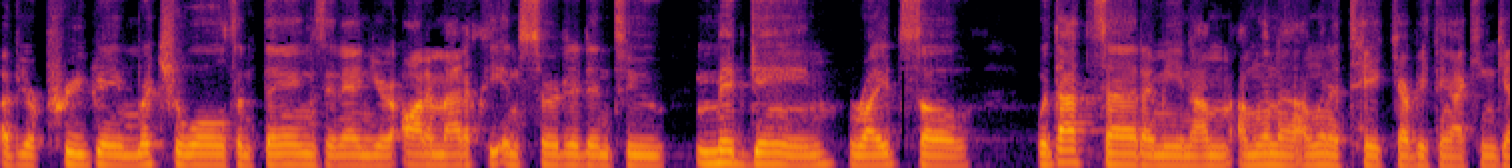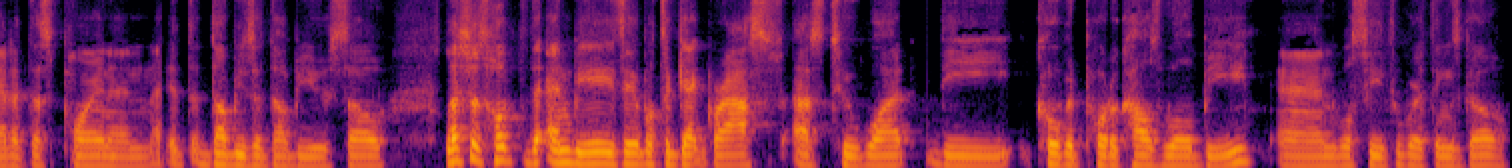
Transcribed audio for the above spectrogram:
of your pregame rituals and things, and then you're automatically inserted into mid game, right? So with that said, I mean, I'm I'm gonna I'm gonna take everything I can get at this point, and it, a W's a W. So let's just hope that the NBA is able to get grasp as to what the COVID protocols will be, and we'll see where things go.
